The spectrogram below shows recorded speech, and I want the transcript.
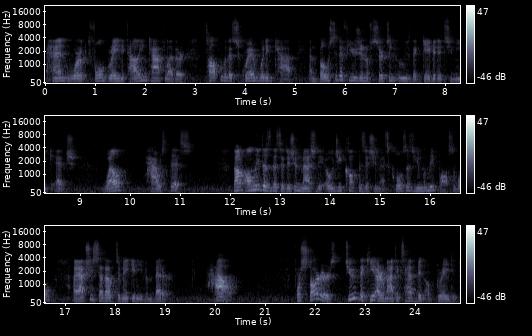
hand-worked full-grain Italian calf leather topped with a square wooden cap and boasted a fusion of certain ouds that gave it its unique edge. Well, how's this? Not only does this edition match the OG composition as close as humanly possible, I actually set out to make it even better. How? For starters, two of the key aromatics have been upgraded.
